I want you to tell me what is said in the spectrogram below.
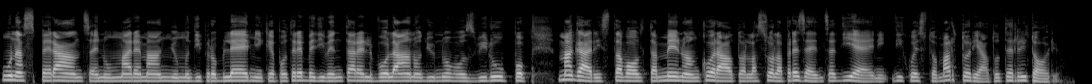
Una speranza in un mare magnum di problemi che potrebbe diventare il volano di un nuovo sviluppo, magari stavolta meno ancorato alla sola presenza di Eni di questo martoriato territorio.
